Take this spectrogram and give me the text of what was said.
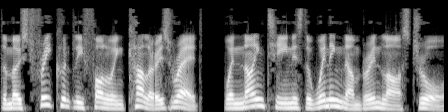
The most frequently following color is red, when 19 is the winning number in last draw.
